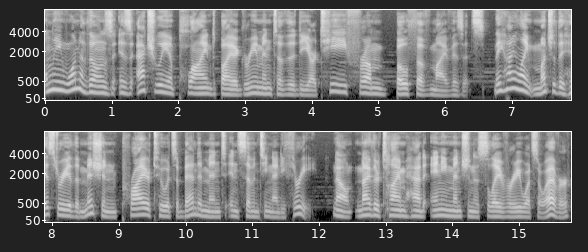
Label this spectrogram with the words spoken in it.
Only one of those is actually applied by agreement of the DRT from both of my visits. They highlight much of the history of the mission prior to its abandonment in 1793. Now, neither time had any mention of slavery whatsoever,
